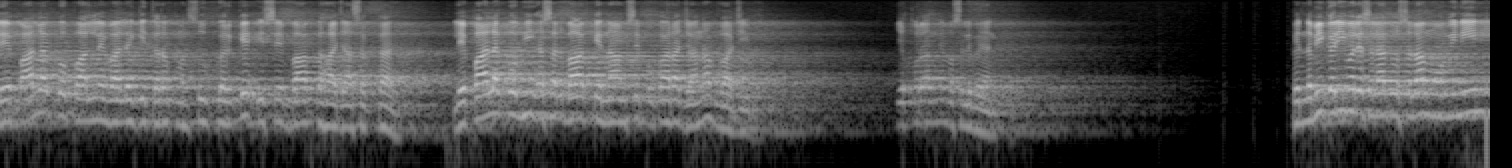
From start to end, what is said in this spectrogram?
لے پالک کو پالنے والے کی طرف منسوخ کر کے اسے باپ کہا جا سکتا ہے۔ لے پالک کو بھی اصل باپ کے نام سے پکارا جانا واجب۔ یہ قرآن نے مسئلے بیان کیا پھر نبی کریم علیہ السلاۃ والسلام مومنین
